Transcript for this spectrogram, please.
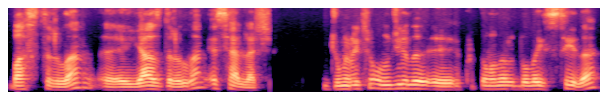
bastırılan, e, yazdırılan eserler. Cumhuriyet'in 10. yılı e, kutlamaları dolayısıyla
